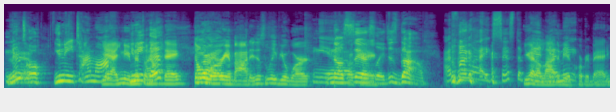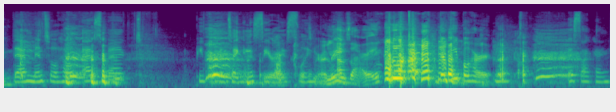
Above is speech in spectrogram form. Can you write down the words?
Yeah. Mental? You need time off? Yeah, you need mental health this? day. Don't Right. worry about it. Just leave your work. yeah. No, Okay. seriously, just go. I feel like since the You got a lot to be a corporate baddie. that mental health aspect, people have been taking it seriously. Really? I'm sorry. The people hurt. It's okay.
